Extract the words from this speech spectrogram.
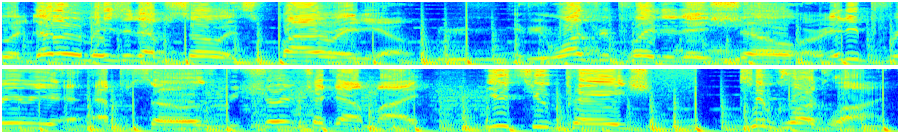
Into another amazing episode of Inspire Radio. If you want to replay today's show or any previous episodes, be sure to check out my YouTube page, Tim Clark Live.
